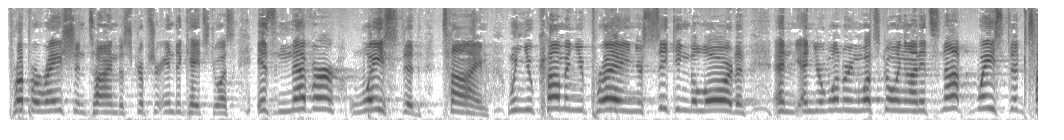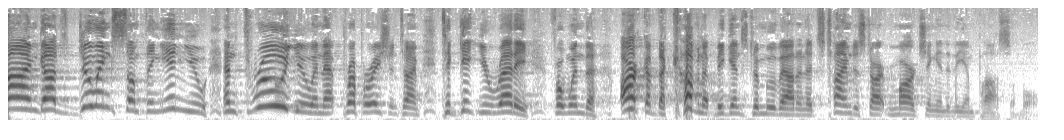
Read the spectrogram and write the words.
Preparation time, the scripture indicates to us, is never wasted time. When you come and you pray and you're seeking the Lord and, and, and you're wondering what's going on, it's not wasted time. God's doing something in you and through you in that preparation time to get you ready for when the Ark of the Covenant begins to move out and it's time to start marching into the impossible.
